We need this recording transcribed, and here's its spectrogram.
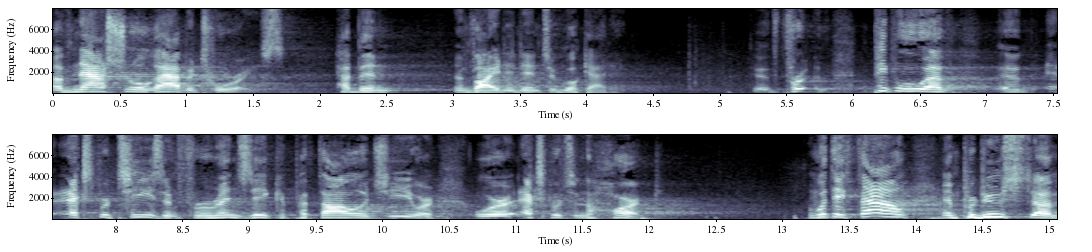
of national laboratories have been invited in to look at it. For people who have uh, expertise in forensic pathology or, or experts in the heart. And what they found and produced um,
